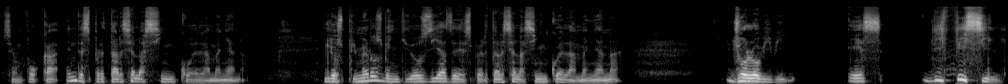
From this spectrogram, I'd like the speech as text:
se enfoca en despertarse a las 5 de la mañana. Y los primeros 22 días de despertarse a las 5 de la mañana, yo lo viví, es difícil.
